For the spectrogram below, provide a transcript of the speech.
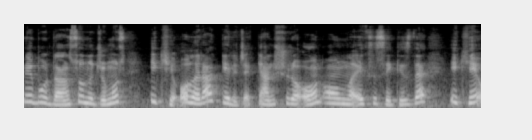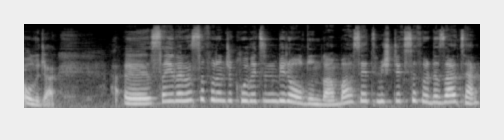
Ve buradan sonucumuz 2 olarak gelecek. Yani şura 10, 10 ile eksi 8 de 2 olacak. Ee, sayıların sıfırıncı kuvvetinin 1 olduğundan bahsetmiştik. Sıfır da zaten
